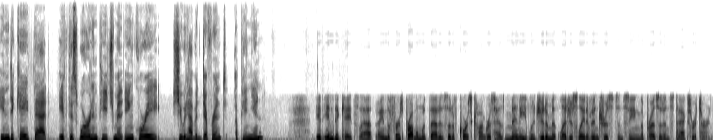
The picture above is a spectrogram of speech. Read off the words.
indicate that if this were an impeachment inquiry, she would have a different opinion? It indicates that. I mean, the first problem with that is that, of course, Congress has many legitimate legislative interests in seeing the president's tax returns.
